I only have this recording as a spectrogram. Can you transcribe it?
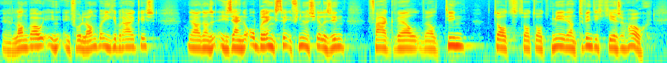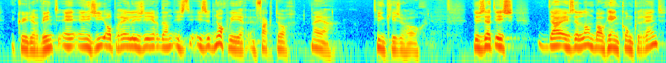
uh, landbouw in, voor landbouw in gebruik is. Nou, dan zijn de opbrengsten in financiële zin vaak wel, wel 10 tot, tot, tot meer dan 20 keer zo hoog. Kun je er windenergie op realiseren, dan is, is het nog weer een factor, nou ja, 10 keer zo hoog. Dus dat is, daar is de landbouw geen concurrent.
